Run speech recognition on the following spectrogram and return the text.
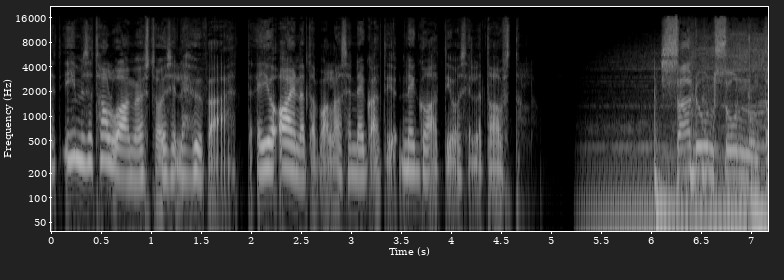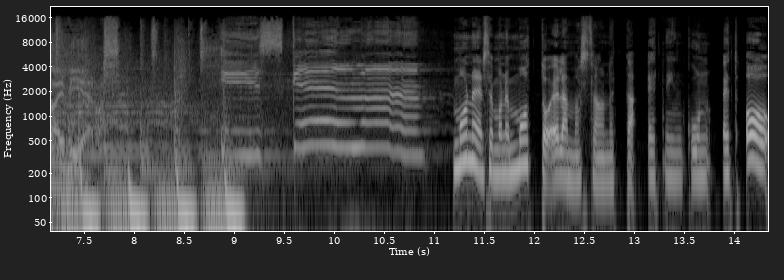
että ihmiset haluaa myös toisille hyvää. Että ei ole aina tavallaan se negaatio, negaatio siellä taustalla. Sadun sunnuntai vieras. Monen semmoinen motto elämässä on, että, että, niin kun, että oo,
